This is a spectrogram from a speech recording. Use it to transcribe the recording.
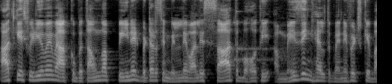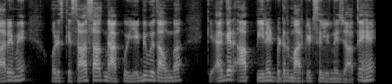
आज के इस वीडियो में मैं आपको बताऊँगा पीनट बटर से मिलने वाले सात बहुत ही अमेजिंग हेल्थ बेनिफिट्स के बारे में, और इसके साथ साथ मैं आपको ये भी बताऊँगा कि अगर आप पीनट बटर मार्केट से लेने जाते हैं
